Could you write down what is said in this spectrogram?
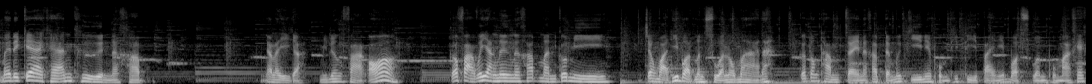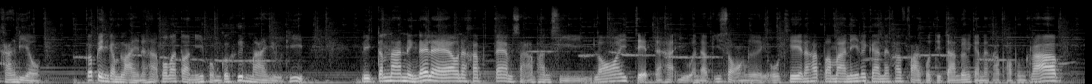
ไม่ได้แก้แค้นคืนนะครับ อะไรอีกอะมีเรื่องฝากอ๋อก็ฝากไว้อย่างหนึ่งนะครับ มันก็มีจังหวะที่บอทมันสวนเรามานะ ก็ต้องทำใจนะครับ แต่เมื่อกี้เนี่ยผมที่ตีไปนี่บอทสวนผมมาแค่ครั้งเดียว ก็เป็นกำไรนะฮะเพราะว่าตอนนี้ผมก็ขึ้นมาอยู่ที่ลีกตำนานหนึ่งได้แล้วนะครับ แต้ม 3,407 นะฮะ อยู่อันดับที่ 2 เลย โอเคนะครับ ประมาณนี้แล้วกันนะครับ ฝากกดติดตามด้วยกันนะครับ ขอบคุณครับ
